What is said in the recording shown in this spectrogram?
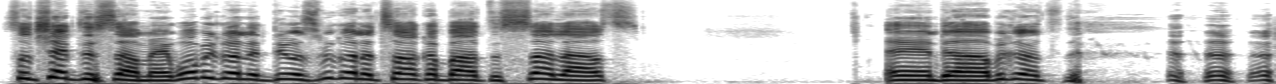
So check this out, man. What we're going to do is we're going to talk about the sellouts, and uh, we're going to.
